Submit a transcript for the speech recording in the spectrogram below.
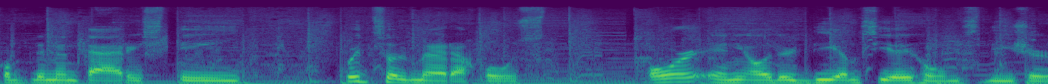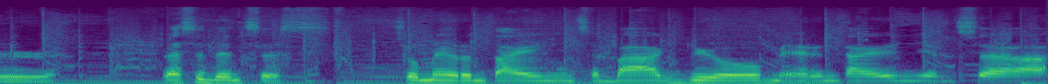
complimentary stay with Solmera Coast or any other DMCA homes leisure residences. So meron tayo yan sa Baguio, meron tayo yan sa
